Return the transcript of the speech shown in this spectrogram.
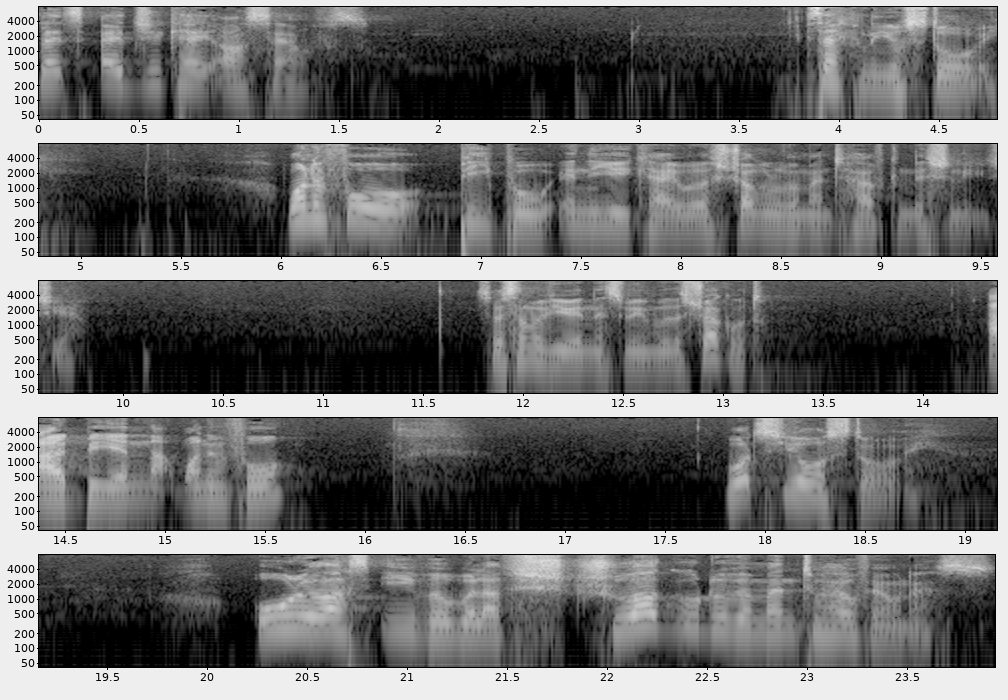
let's educate ourselves. Secondly, your story. One in four people in the UK will struggle with a mental health condition each year. So some of you in this room will have struggled. I'd be in that one in four. What's your story? All of us either will have struggled with a mental health illness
